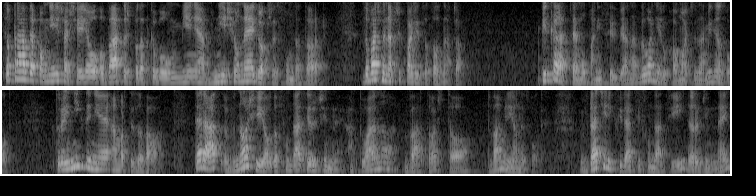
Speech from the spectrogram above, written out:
Co prawda pomniejsza się ją o wartość podatkową mienia wniesionego przez fundatora. Zobaczmy na przykładzie, co to oznacza. Kilka lat temu pani Sylwia nabyła nieruchomość za milion złotych, której nigdy nie amortyzowała. Teraz wnosi ją do fundacji rodzinnej. Aktualna wartość to 2 miliony złotych. W dacie likwidacji fundacji rodzinnej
